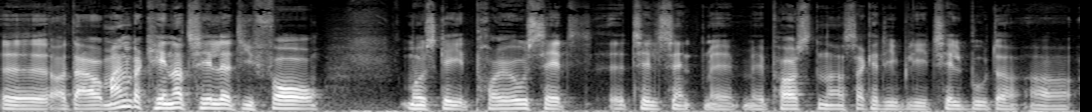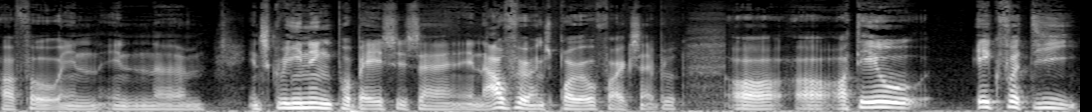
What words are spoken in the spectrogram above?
øh, og der er jo mange, der kender til, at de får måske et prøvesæt øh, tilsendt med, med posten, og så kan de blive tilbudt at, at få en, en, øh, en screening på basis af en afføringsprøve for eksempel. Og, og, og det er jo ikke fordi,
